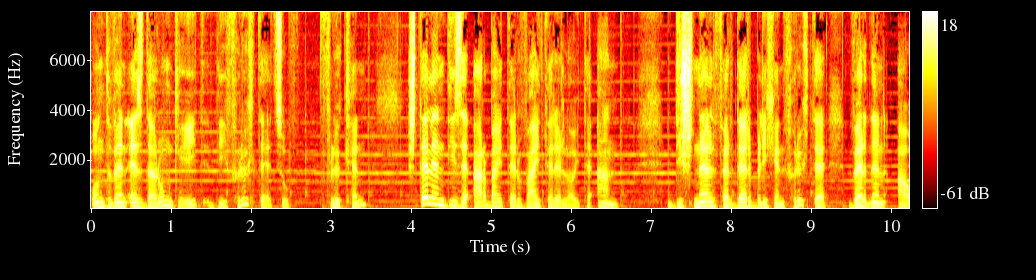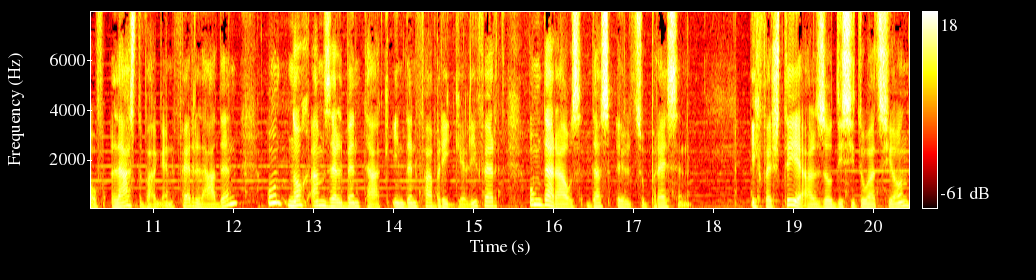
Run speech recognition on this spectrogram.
Und wenn es darum geht, die Früchte zu pflücken, stellen diese Arbeiter weitere Leute an. Die schnell verderblichen Früchte werden auf Lastwagen verladen und noch am selben Tag in den Fabrik geliefert, um daraus das Öl zu pressen. Ich verstehe also die Situation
